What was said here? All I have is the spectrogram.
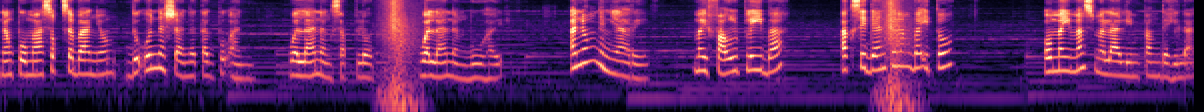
Nang pumasok sa banyo, doon na siya natagpuan. Wala nang saplot, wala nang buhay. Anong nangyari? May foul play ba? Aksidente lang ba ito? O may mas malalim pang dahilan?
